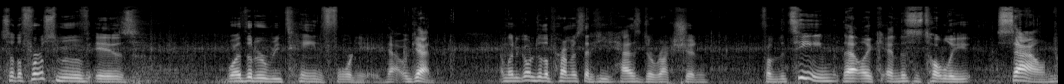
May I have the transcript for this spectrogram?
So the first move is whether to retain Fournier. Now, again, I'm going to go into the premise that he has direction from the team that, like, and this is totally sound.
